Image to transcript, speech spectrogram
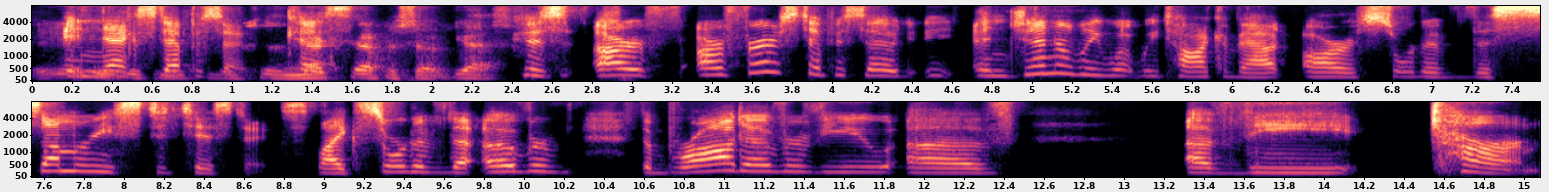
in next episode next episode yes. because our our first episode and generally what we talk about are sort of the summary statistics like sort of the over the broad overview of of the term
